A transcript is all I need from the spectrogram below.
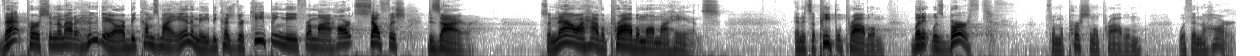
that person, no matter who they are, becomes my enemy because they're keeping me from my heart's selfish desire. So now I have a problem on my hands. And it's a people problem, but it was birthed from a personal problem within the heart.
